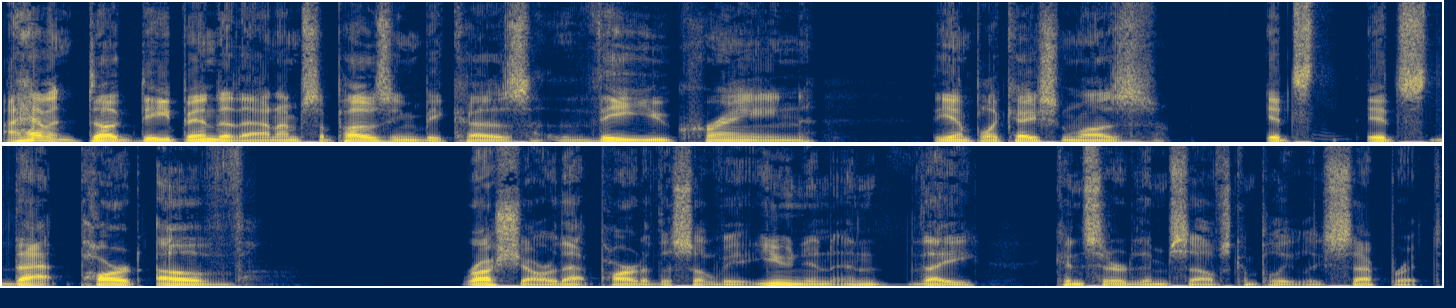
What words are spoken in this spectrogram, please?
I haven't dug deep into that. I'm supposing because the Ukraine, the implication was it's it's that part of Russia or that part of the Soviet Union, and they considered themselves completely separate.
